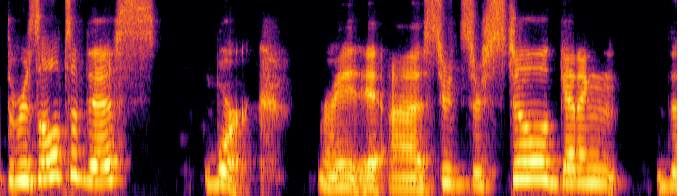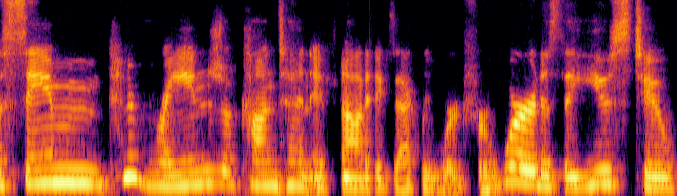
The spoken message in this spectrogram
the results of this work, right? It, uh, students are still getting the same kind of range of content, if not exactly word for word as they used to.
